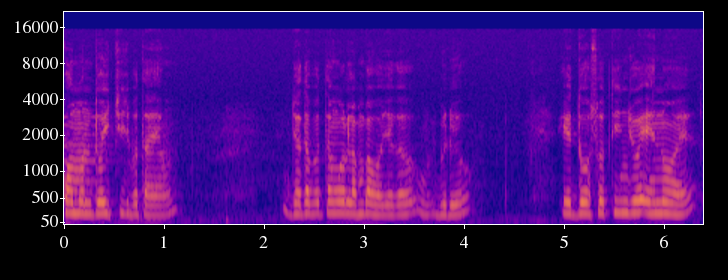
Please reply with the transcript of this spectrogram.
कॉमन दो ही चीज़ बताया हूँ। ज़्यादा बताऊँगा, लंबा हो जाएगा वीडियो। ये 203 जो एनो है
